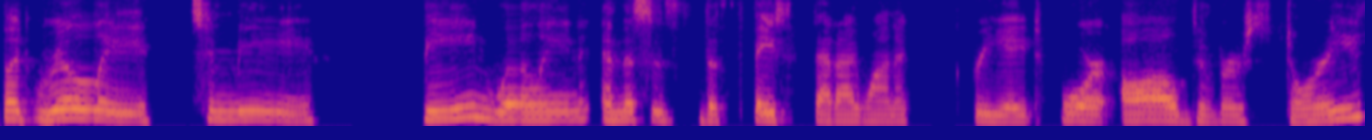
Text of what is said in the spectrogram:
But really, to me, being willing, and this is the space that I want to create for all diverse stories,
